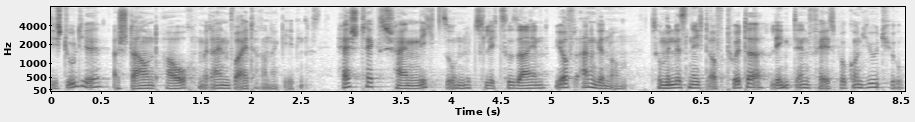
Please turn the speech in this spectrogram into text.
Die Studie erstaunt auch mit einem weiteren Ergebnis. Hashtags scheinen nicht so nützlich zu sein, wie oft angenommen. Zumindest nicht auf Twitter, LinkedIn, Facebook und YouTube.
